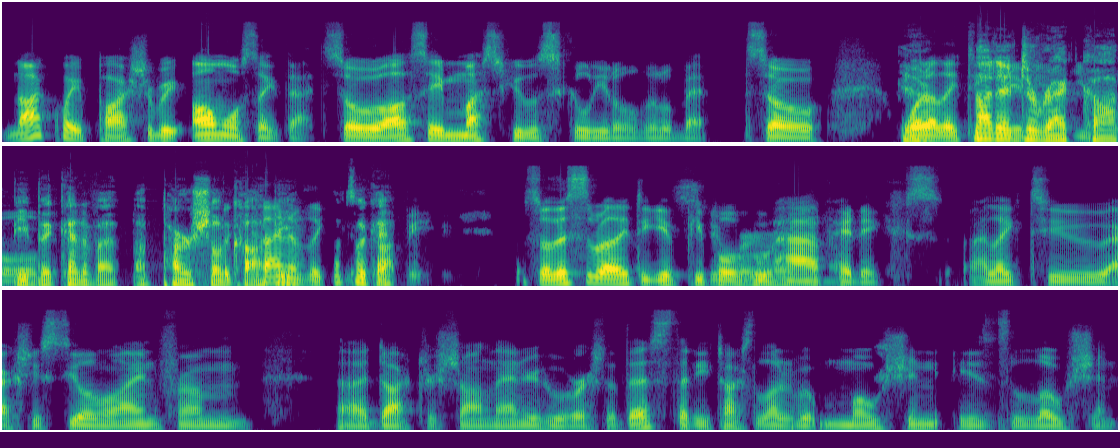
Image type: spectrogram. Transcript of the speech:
not quite posture, but almost like that. So I'll say musculoskeletal a little bit. So what I like to not a give direct copy people- but kind of a, a partial but copy kind of like that's a okay copy. So this is what I like to give people Super who have headaches. I like to actually steal a line from uh, Dr. Sean Landry, who works with this, that he talks a lot about motion is lotion.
